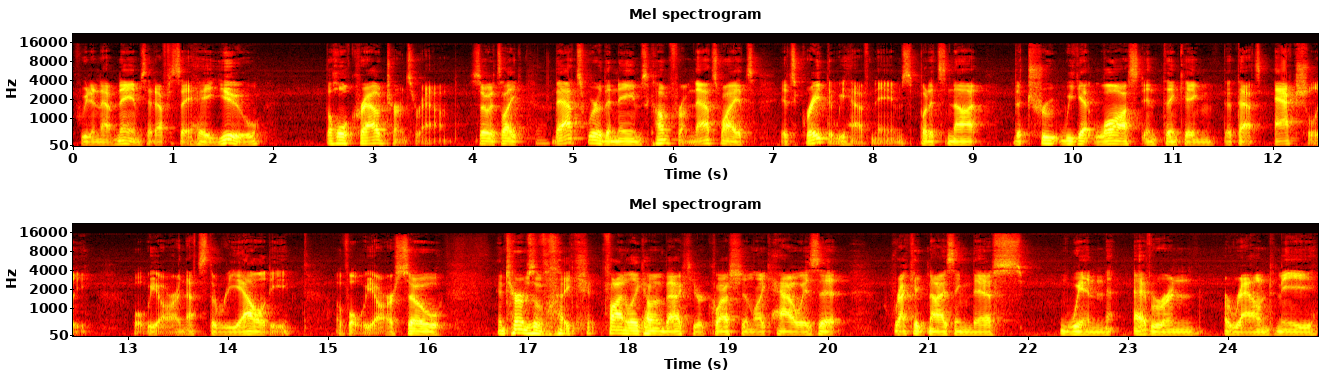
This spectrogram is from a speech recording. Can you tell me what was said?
if we didn't have names, they'd have to say, hey, you, the whole crowd turns around. So it's like that's where the names come from. That's why it's it's great that we have names, but it's not the truth. We get lost in thinking that that's actually what we are, and that's the reality of what we are. So in terms of like finally coming back to your question, like how is it recognizing this when everyone around me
